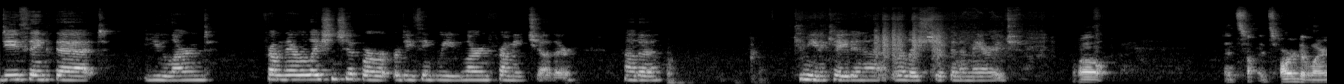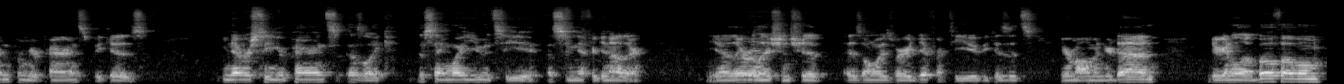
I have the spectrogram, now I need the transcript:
do you think that you learned from their relationship, or, or do you think we learned from each other how to communicate in a relationship in a marriage? well, it's it's hard to learn from your parents because you never see your parents as like the same way you would see a significant other. You know, their Yeah. relationship is always very different to you because it's your mom and your dad. You're gonna love both of them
